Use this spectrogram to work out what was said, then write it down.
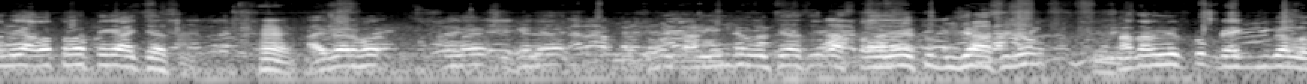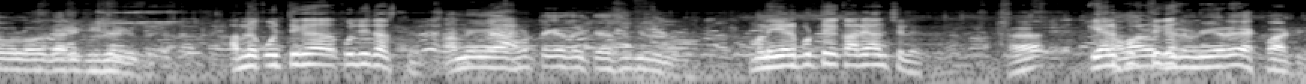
আমি আগরতলা থেকে আইতে আছি হ্যাঁ। আইবার সময় এখানে যখন টার্নিংটা উঠে আছি রাস্তা মনে একটু ভিজা আসিল। সাধারণ একটু ব্রেক দিবার লগে লগে গাড়ি ভিজে গেছে। আপনি কোথা থেকে কোন যেতে আমি এয়ারপোর্ট থেকে যাইতে বিলুনি মানে এয়ারপোর্ট থেকে কারে আনছিলেন? হ্যাঁ? এয়ারপোর্ট থেকে- বিলুনিয়ারে এক পার্টি।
